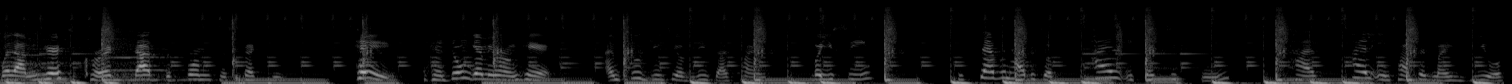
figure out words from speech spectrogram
Well, I'm here to correct that deformed perspective. Hey, don't get me wrong here. I'm still guilty of this at times. But you see, the seven habits of highly effective teens has highly impacted my view of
